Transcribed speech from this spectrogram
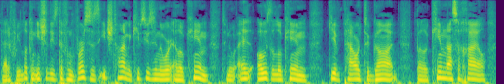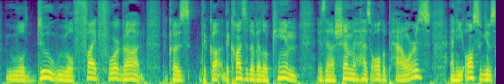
that if we look in each of these different verses, each time it keeps using the word Elokim to know eh, Oz Elokim, give power to God. But Elokim Nasachayil, we will do, we will fight for God because the God, the concept of Elokim is that Hashem has all the powers and He also gives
